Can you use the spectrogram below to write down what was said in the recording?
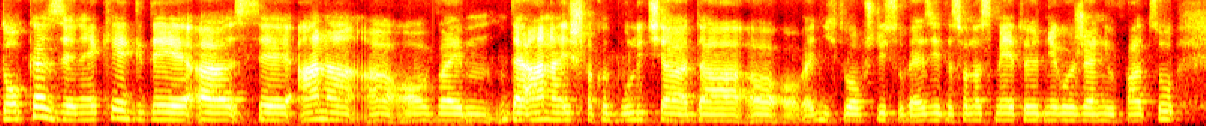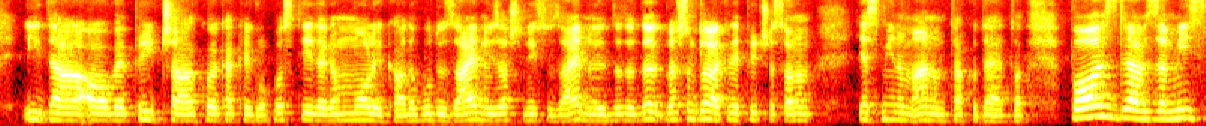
dokaze neke gde se Ana, ovaj, da je Ana išla kod Bulića, da ovaj, njih tu uopšte nisu vezi, da se ona smeta od njegove ženi u facu i da ovaj, priča koje kakve gluposti, da ga moli kao da budu zajedno i zašto nisu zajedno. Da, da, da, baš sam gledala kada je pričao sa onom Jasminom Anom, tako da eto. Pozdrav za Miss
